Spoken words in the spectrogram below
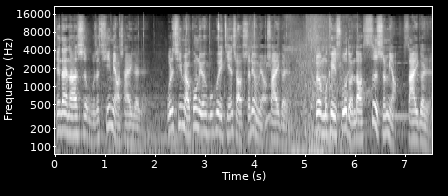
现在呢是五十七秒杀一个人，五十七秒攻略不会减少十六秒杀一个人，所以我们可以缩短到四十秒杀一个人。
